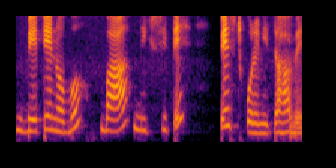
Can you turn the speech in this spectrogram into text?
বেটে নেব বা মিক্সিতে পেস্ট করে নিতে হবে।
